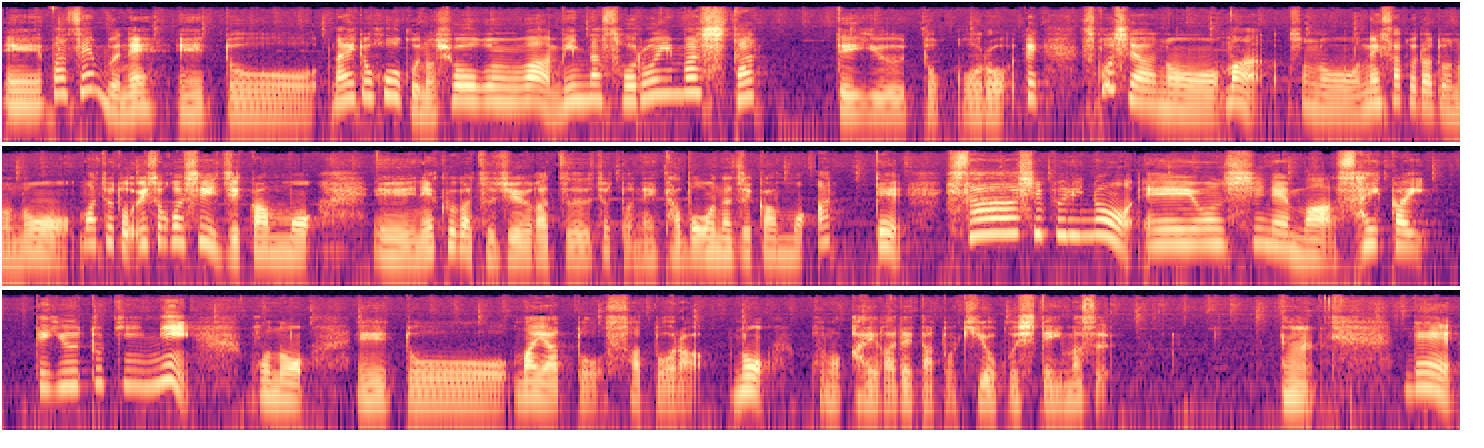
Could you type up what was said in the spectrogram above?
えー、まあ、全部ね、え、ー、と、ナイトホークの将軍はみんな揃いましたっていうところで、少しあの、まあ、そのね、桜殿の、まあ、ちょっとお忙しい時間も、えー、ね、9月、10月、ちょっとね、多忙な時間もあって、久しぶりの A4 シネマ再開っていう時に、この、え、ー、と、マヤとサトラのこの回が出たと記憶しています。うん。で、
